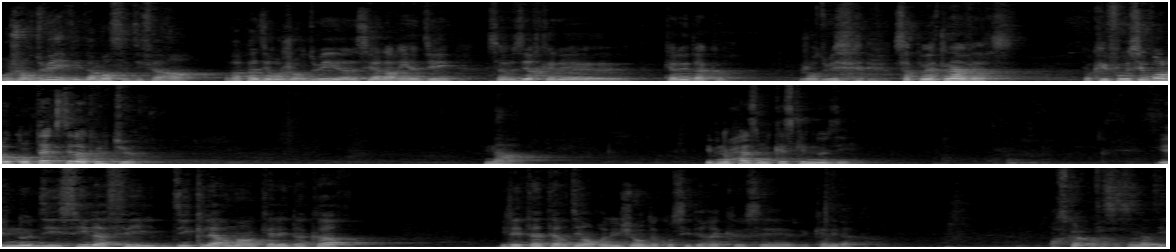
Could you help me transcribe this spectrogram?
Aujourd'hui, évidemment, c'est différent. On ne va pas dire aujourd'hui, euh, si elle n'a rien dit, ça veut dire qu'elle est d'accord. Aujourd'hui, ça peut être l'inverse. Donc il faut aussi voir le contexte et la culture. Non. Ibn Hazm, qu'est-ce qu'il nous dit? Il nous dit si la fille dit clairement qu'elle est d'accord, il est interdit en religion de considérer qu'elle est d'accord. Parce que le professeur dit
